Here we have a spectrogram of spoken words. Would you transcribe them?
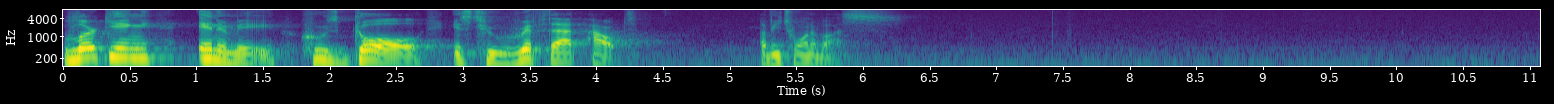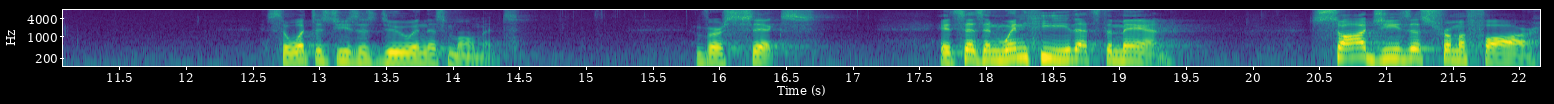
lurking enemy whose goal is to rip that out of each one of us. So, what does Jesus do in this moment? In verse 6, it says, And when he, that's the man, saw Jesus from afar,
